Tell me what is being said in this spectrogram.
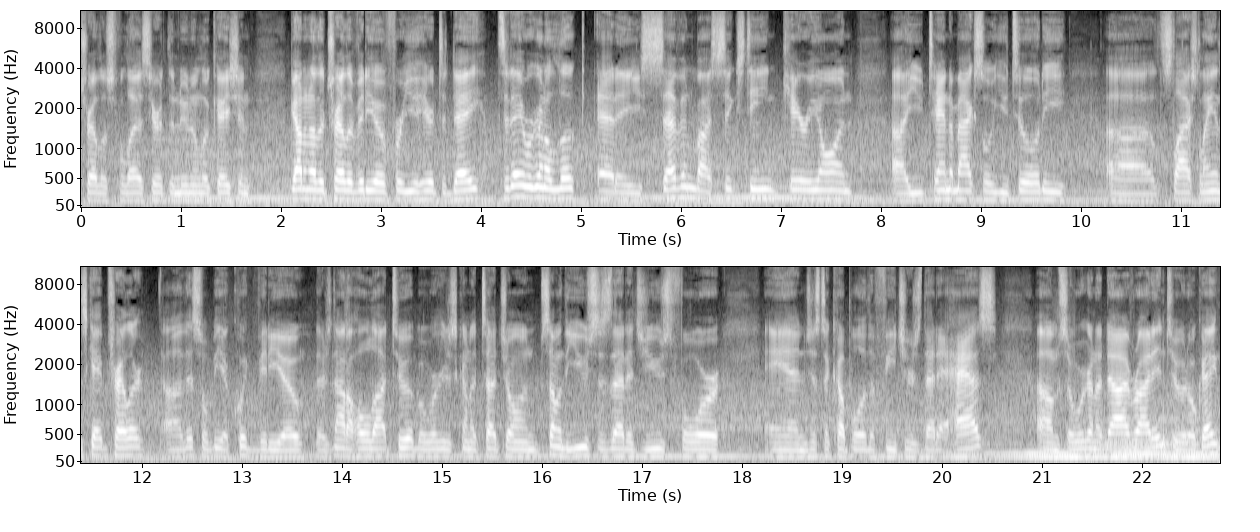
Trailers for Less here at the Newnan location. Got another trailer video for you here today. Today we're going to look at a 7 by 16 carry-on uh, tandem axle utility uh, slash landscape trailer. Uh, this will be a quick video. There's not a whole lot to it, but we're just going to touch on some of the uses that it's used for and just a couple of the features that it has. Um, so we're going to dive right into it, okay?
